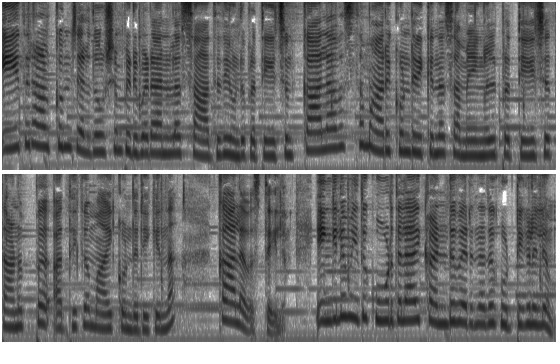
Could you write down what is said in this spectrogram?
ഏതൊരാൾക്കും ജലദോഷം പിടിപെടാനുള്ള സാധ്യതയുണ്ട്. പ്രത്യേകിച്ചും കാലാവസ്ഥ മാറിക്കൊണ്ടിരിക്കുന്ന സമയങ്ങളിൽ പ്രത്യേകിച്ച് തണുപ്പ് അധികമായിക്കൊണ്ടിരിക്കുന്ന കാലാവസ്ഥയിലും. എങ്കിലും ഇത് കൂടുതലായി കണ്ടുവരുന്നത് കുട്ടികളിലും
